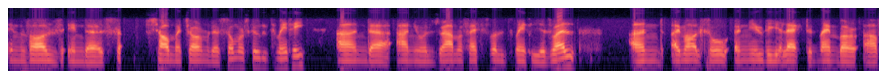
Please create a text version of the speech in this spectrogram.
involved in the Sean McDermott Summer School Committee and uh, Annual Drama Festival Committee as well and I'm also a newly elected member of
